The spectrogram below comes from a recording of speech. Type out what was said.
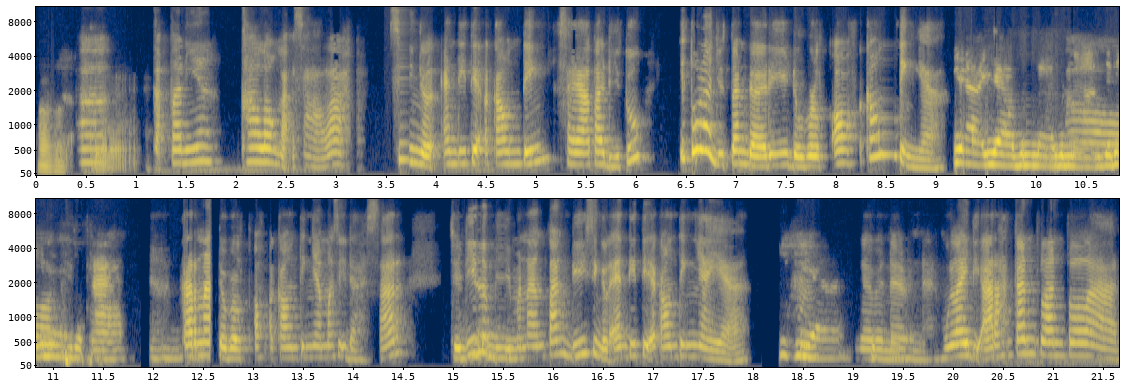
Oke. Kak Tania, kalau nggak salah, single entity accounting saya tadi itu itu lanjutan dari The World of Accounting ya. iya iya benar benar jadi ini Oh, lanjutan Karena The World of Accounting-nya masih dasar, jadi Hmm. lebih menantang di single entity accounting-nya ya. iya Benar, benar, Betul. benar. Mulai diarahkan pelan-pelan.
